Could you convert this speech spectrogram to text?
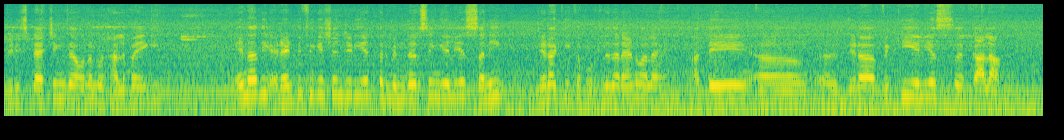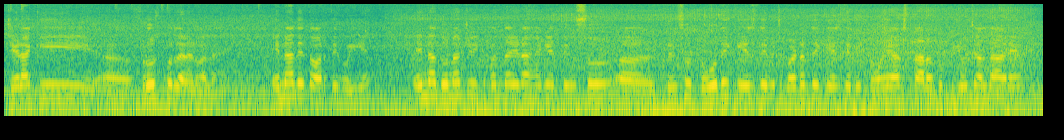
ਜਿਹੜੀ ਸਨੈਚਿੰਗਸ ਆ ਉਹਨਾਂ ਨੂੰ ਠੱਲ ਪਏਗੀ। ਇਹਨਾਂ ਦੀ ਆਇਡੈਂਟੀਫਿਕੇਸ਼ਨ ਜਿਹੜੀ ਹੈ ਧਰਮਿੰਦਰ ਸਿੰਘ ਏਲੀਅਸ ਸਨੀ ਜਿਹੜਾ ਕਿ ਕਪੂਰਥਲੇ ਦਾ ਰਹਿਣ ਵਾਲਾ ਹੈ ਅਤੇ ਜਿਹੜਾ ਵਿੱਕੀ ਏਲੀਅਸ ਕਾਲਾ ਜਿਹੜਾ ਕਿ ਫਿਰੋਜ਼ਪੁਰ ਦਾ ਰਹਿਣ ਵਾਲਾ ਹੈ। ਇਹਨਾਂ ਦੇ ਤੌਰ ਤੇ ਹੋਈ ਹੈ। ਇਹਨਾਂ ਦੋਨਾਂ ਚੋਂ ਇੱਕ ਬੰਦਾ ਜਿਹੜਾ ਹੈਗਾ 300 ਅ, 302 ਦੇ ਕੇਸ ਦੇ ਵਿੱਚ ਮਰਡਰ ਦੇ ਕੇਸ ਦੇ ਵਿੱਚ 2017 ਤੋਂ ਪੀਓ ਚੱਲਦਾ ਆ ਰਿਹਾ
